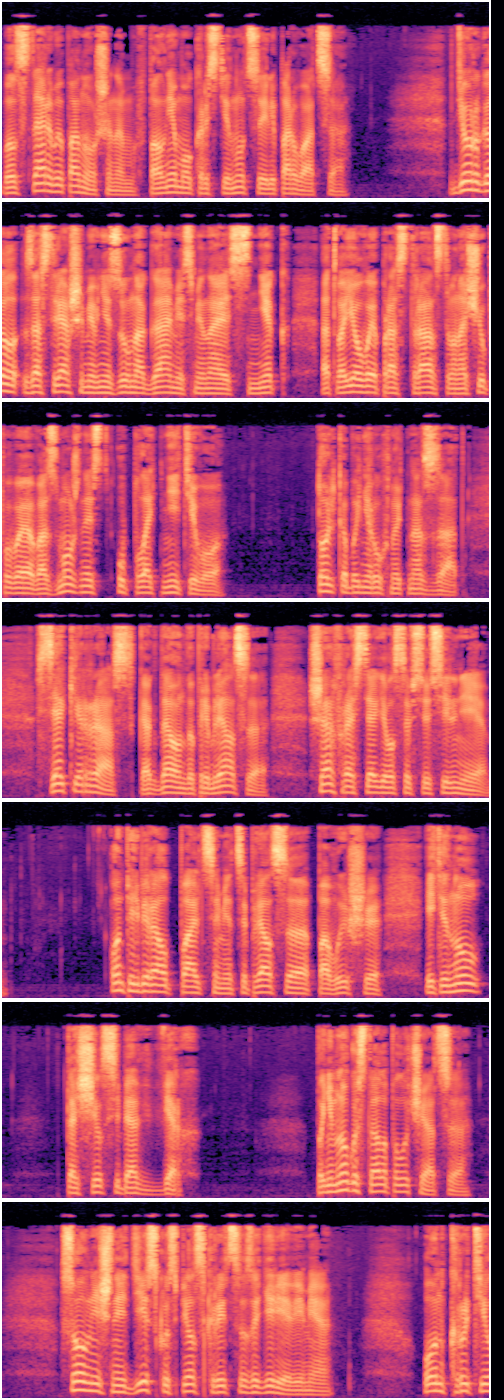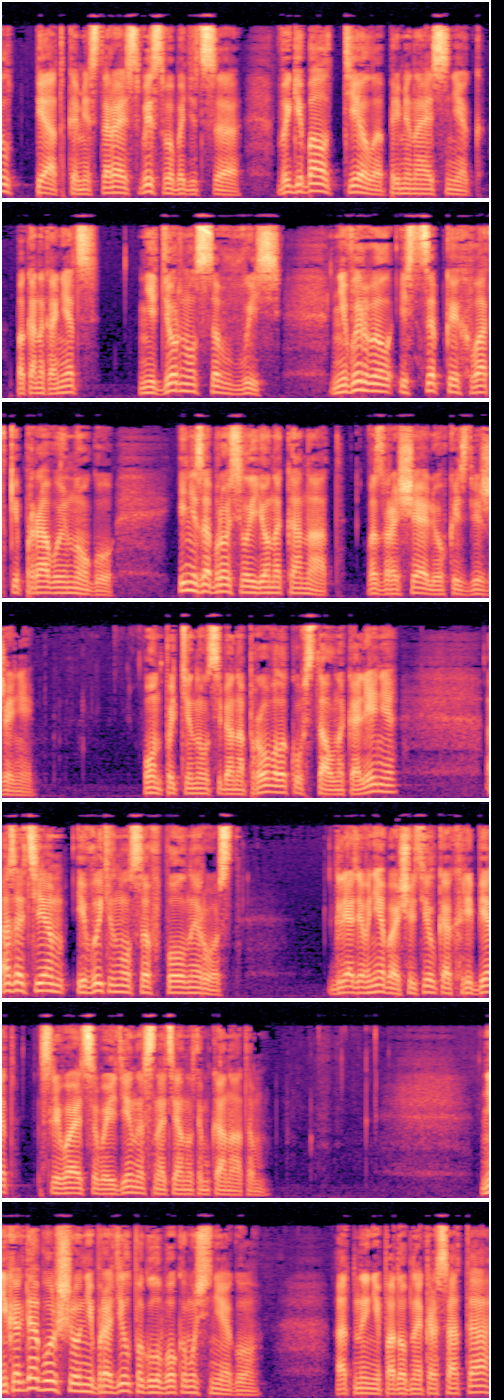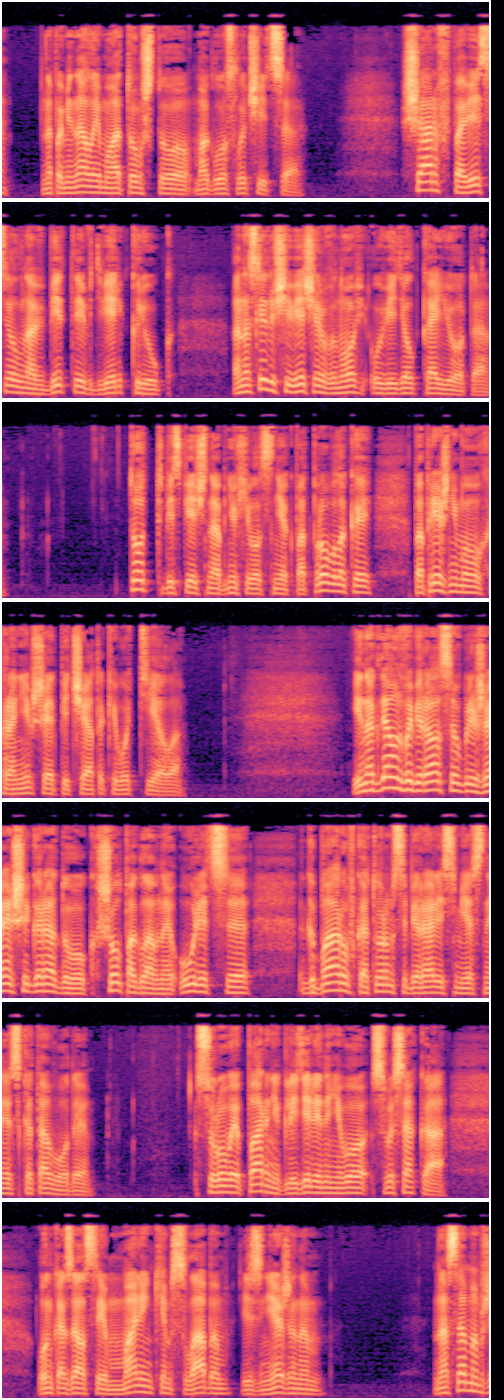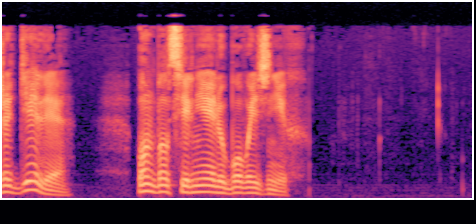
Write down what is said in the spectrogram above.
был старым и поношенным, вполне мог растянуться или порваться. Дергал застрявшими внизу ногами, сминая снег, отвоевывая пространство, нащупывая возможность уплотнить его — только бы не рухнуть назад. Всякий раз, когда он выпрямлялся, шарф растягивался все сильнее. Он перебирал пальцами, цеплялся повыше и тянул, тащил себя вверх. Понемногу стало получаться. Солнечный диск успел скрыться за деревьями. Он крутил пятками, стараясь высвободиться, выгибал тело, приминая снег, пока, наконец, не дернулся ввысь, не вырвал из цепкой хватки правую ногу и не забросил ее на канат, возвращая легкость движений. Он подтянул себя на проволоку, встал на колени, а затем и вытянулся в полный рост. Глядя в небо, ощутил, как хребет сливается воедино с натянутым канатом. Никогда больше он не бродил по глубокому снегу. Отныне подобная красота напоминала ему о том, что могло случиться. Шарф повесил на вбитый в дверь крюк, а на следующий вечер вновь увидел койота. Тот беспечно обнюхивал снег под проволокой, по-прежнему хранивший отпечаток его тела. Иногда он выбирался в ближайший городок, шел по главной улице, к бару, в котором собирались местные скотоводы. Суровые парни глядели на него свысока. Он казался им маленьким, слабым, изнеженным, на самом же деле он был сильнее любого из них.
